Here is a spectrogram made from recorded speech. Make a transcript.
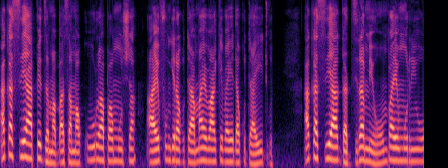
Akasiya apedza mabasa makuru apamusha aaifungira kuti amai vake vaida kuti aitwe akasiya agadzira mihomba yemuriwo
